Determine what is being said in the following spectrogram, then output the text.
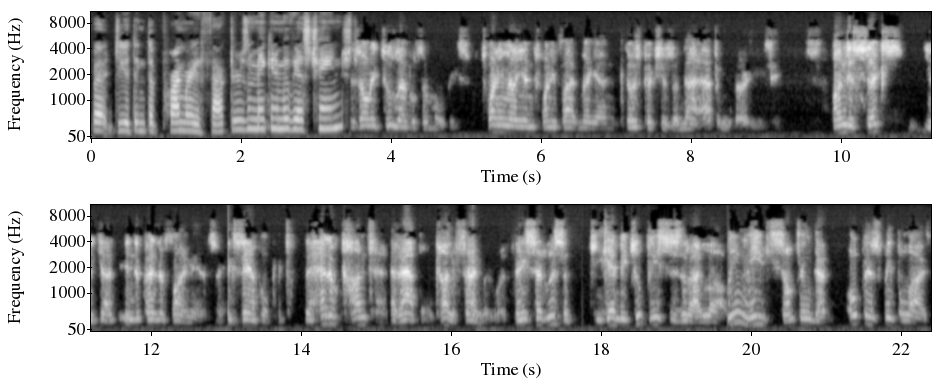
but do you think the primary factors in making a movie has changed? There's only two levels of movies 20 million, 25 million. Those pictures are not happening very easy. Under six, you got independent financing. Example, the head of content at Apple, kind of friendly with, and he said, listen, he gave me two pieces that I love. We need something that opens people's eyes.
